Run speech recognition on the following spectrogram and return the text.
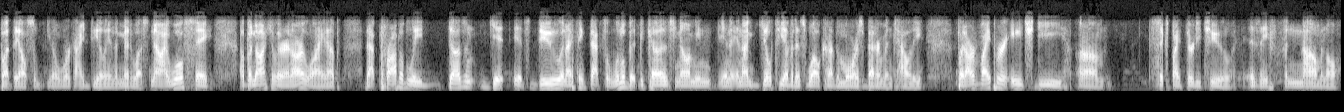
but they also you know work ideally in the Midwest. Now I will say a binocular in our lineup that probably doesn't get its due, and I think that's a little bit because you know, I mean, and, and I'm guilty of it as well, kind of the more is better mentality. But our Viper HD um, six by thirty-two is a phenomenal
